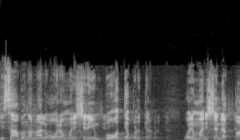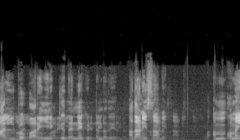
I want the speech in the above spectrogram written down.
ഹിസാബ് എന്ന് പറഞ്ഞാൽ ഓരോ മനുഷ്യനെയും ബോധ്യപ്പെടുത്തുകയാണ് ഒരു മനുഷ്യന്റെ കൽബ് പറയും എനിക്ക് തന്നെ കിട്ടേണ്ടത്. അതാണ് ഹിസാബ്. ومن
